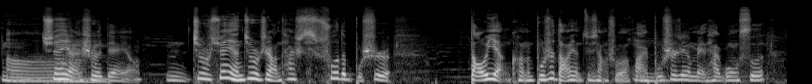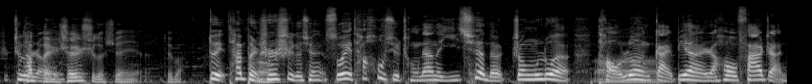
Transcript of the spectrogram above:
嗯，哦宣言式的电影，嗯，就是宣言就是这样。他说的不是导演可能不是导演最想说的话，不是这个美泰公司这个人物本身是个宣言，对吧？对他本身嗯是一个宣，所以他后续承担的一切的争论、讨论、哦改变，然后发展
